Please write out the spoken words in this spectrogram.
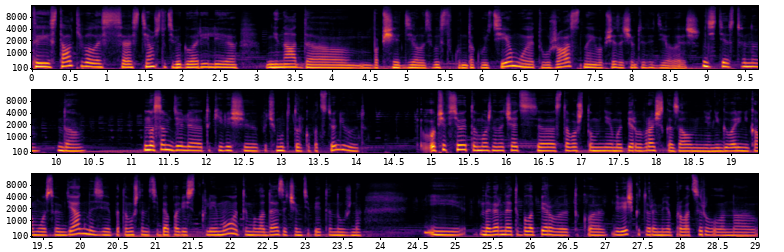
Ты сталкивалась с тем, что тебе говорили, не надо вообще делать выставку на такую тему, это ужасно, и вообще зачем ты это делаешь? Естественно, да. Но на самом деле такие вещи почему-то только подстегивают. Вообще все это можно начать э, с того, что мне мой первый врач сказал мне, не говори никому о своем диагнозе, потому что на тебя повесит клеймо, а ты молодая, зачем тебе это нужно? И, наверное, это была первая такая вещь, которая меня провоцировала на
